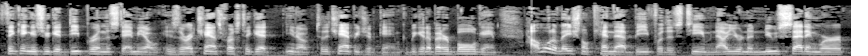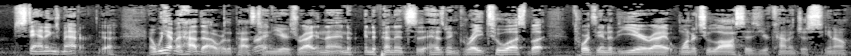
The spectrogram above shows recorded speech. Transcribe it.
Thinking as you get deeper in the stand, you know, is there a chance for us to get you know to the championship game? Could we get a better bowl game? How motivational can that be for this team? Now you're in a new setting where standings matter. Yeah, and we haven't had that over the past right. ten years, right? And that independence has been great to us, but towards the end of the year, right, one or two losses, you're kind of just you know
